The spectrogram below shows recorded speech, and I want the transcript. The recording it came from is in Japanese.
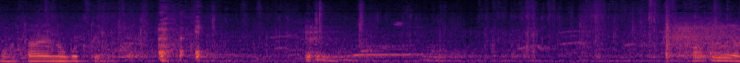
またあれ登ってるあいいや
